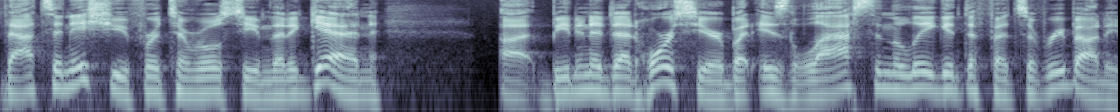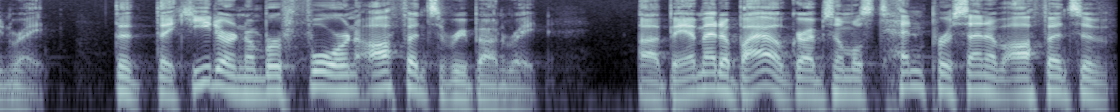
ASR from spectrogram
That's an issue for a Timberwolves team that again. Uh, beating a dead horse here, but is last in the league in defensive rebounding rate. The, the Heat are number four in offensive rebound rate. Uh, Bam Adebayo grabs almost 10% of offensive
